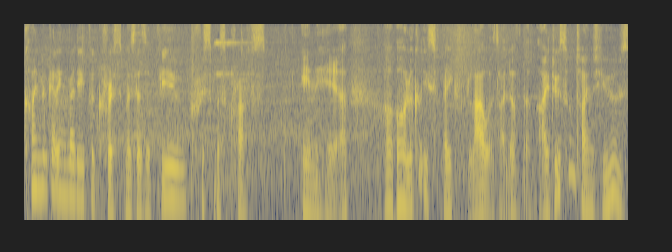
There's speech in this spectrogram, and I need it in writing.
kind of getting ready for Christmas. There's a few Christmas crafts in here. Oh, look at these fake flowers. I love them. I do sometimes use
